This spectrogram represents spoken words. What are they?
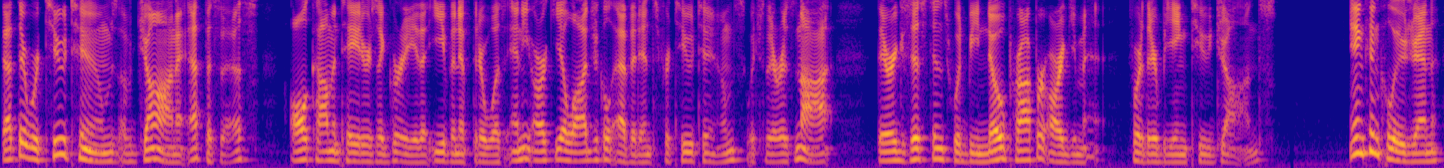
that there were two tombs of John at Ephesus. All commentators agree that even if there was any archaeological evidence for two tombs, which there is not, their existence would be no proper argument for there being two Johns. In conclusion,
